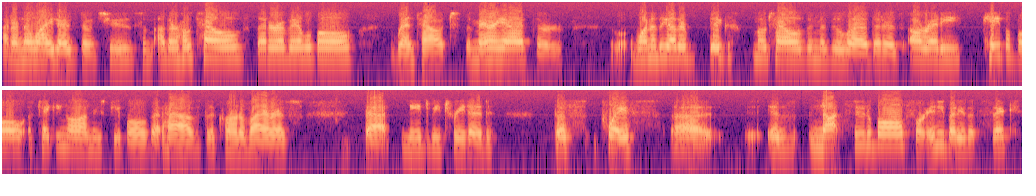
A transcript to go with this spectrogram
I don't know why you guys don't choose some other hotels that are available, rent out the Marriott or one of the other big motels in Missoula that is already capable of taking on these people that have the coronavirus that need to be treated. This place uh, is not suitable for anybody that's sick.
